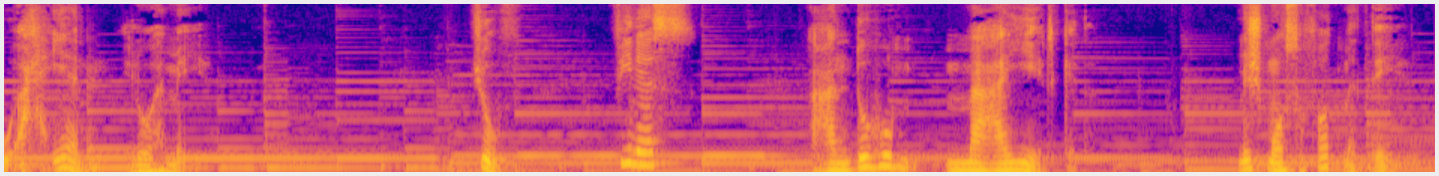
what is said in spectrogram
وأحيانا الوهمية. شوف في ناس عندهم معايير كده مش مواصفات مادية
